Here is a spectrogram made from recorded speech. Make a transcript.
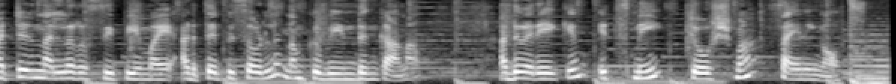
മറ്റൊരു നല്ല റെസിപ്പിയുമായി അടുത്ത എപ്പിസോഡിൽ നമുക്ക് വീണ്ടും കാണാം. അതുവരേക്കും it's me Toshma signing off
